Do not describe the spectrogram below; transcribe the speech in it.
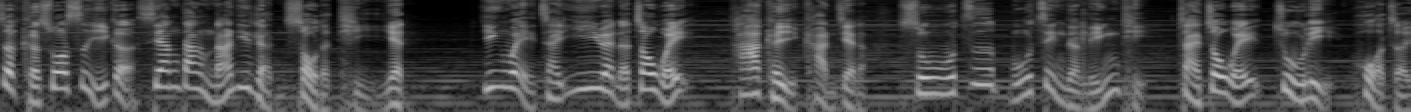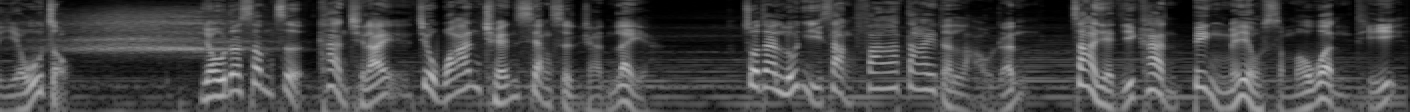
这可说是一个相当难以忍受的体验，因为在医院的周围，他可以看见了数之不尽的灵体在周围伫立或者游走，有的甚至看起来就完全像是人类啊！坐在轮椅上发呆的老人，乍眼一看并没有什么问题，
